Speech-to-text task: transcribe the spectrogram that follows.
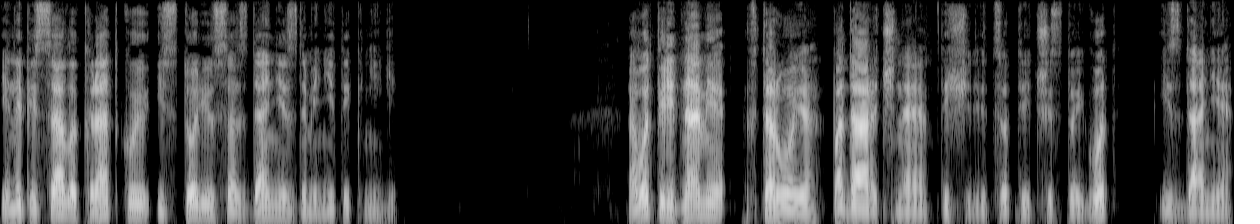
и написала краткую историю создания знаменитой книги. А вот перед нами второе, подарочное, 1936 год, издание.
